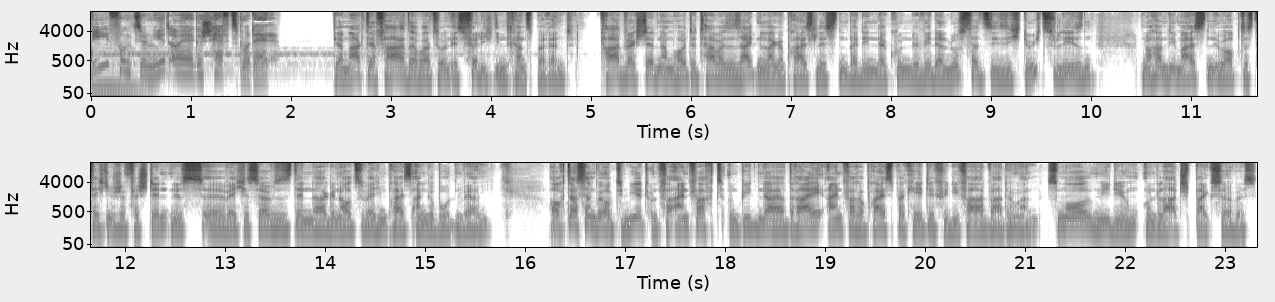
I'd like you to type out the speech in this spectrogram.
Wie funktioniert euer Geschäftsmodell? Der Markt der Fahrradreparaturen ist völlig intransparent. Fahrradwerkstätten haben heute teilweise seitenlange Preislisten, bei denen der Kunde weder Lust hat, sie sich durchzulesen, noch haben die meisten überhaupt das technische Verständnis, äh, welche Services denn da genau zu welchem Preis angeboten werden. Auch das haben wir optimiert und vereinfacht und bieten daher drei einfache Preispakete für die Fahrradwartung an. Small, Medium und Large Bike Service.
